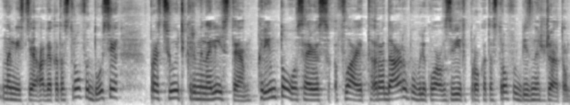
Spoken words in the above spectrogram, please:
На місці авіакатастрофи досі працюють криміналісти. Крім того, сервіс Flight Radar опублікував звіт про катастрофу бізнес-джету.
